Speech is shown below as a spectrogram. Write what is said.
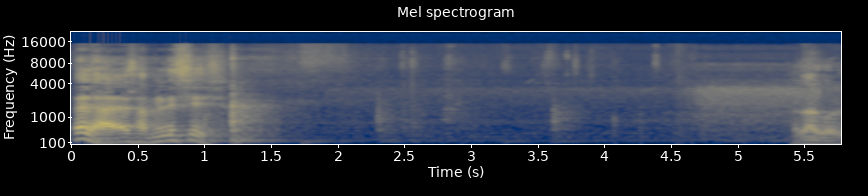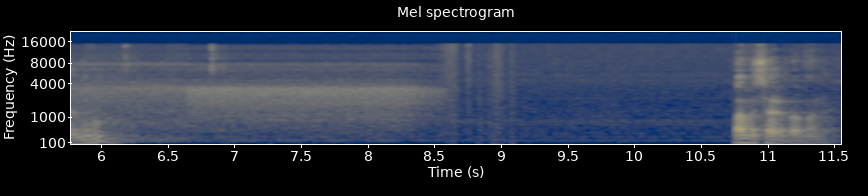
Έλα, ε, θα μιλήσεις. Έλα, αγόρι μου. Πάμε στο επόμενο.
